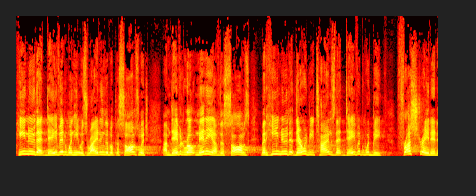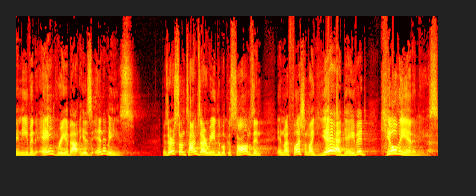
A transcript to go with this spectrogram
He knew that David, when he was writing the book of Psalms, which um, David wrote many of the Psalms, but he knew that there would be times that David would be frustrated and even angry about his enemies. Because there are some times I read the book of Psalms and in my flesh I'm like, yeah, David, kill the enemies.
